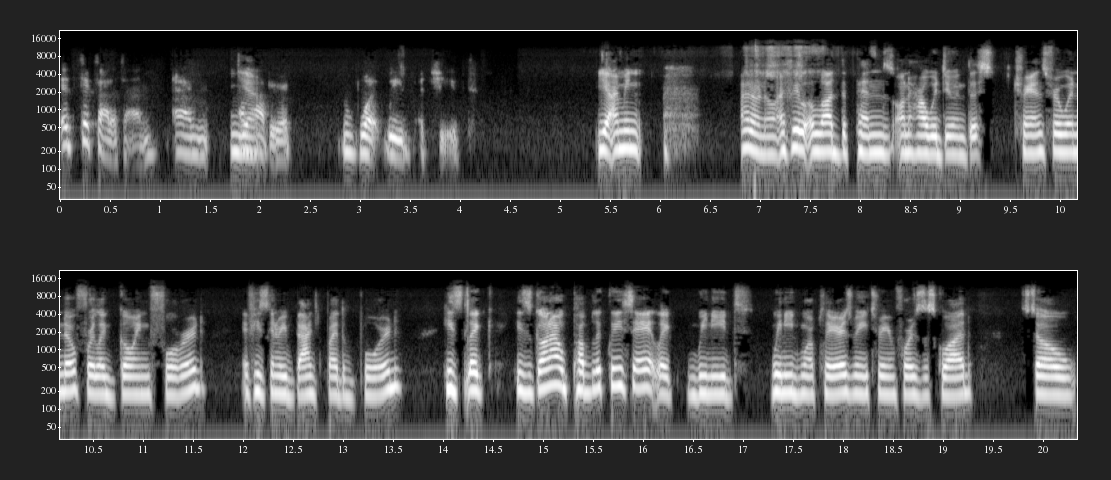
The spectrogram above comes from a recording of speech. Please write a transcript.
it's six out of ten. and I'm Yeah. happy with what we've achieved. yeah, I mean, I don't know. I feel a lot depends on how we're doing this transfer window for like going forward. If he's gonna be backed by the board, he's like he's gone out publicly say it like we need we need more players. We need to reinforce the squad. So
